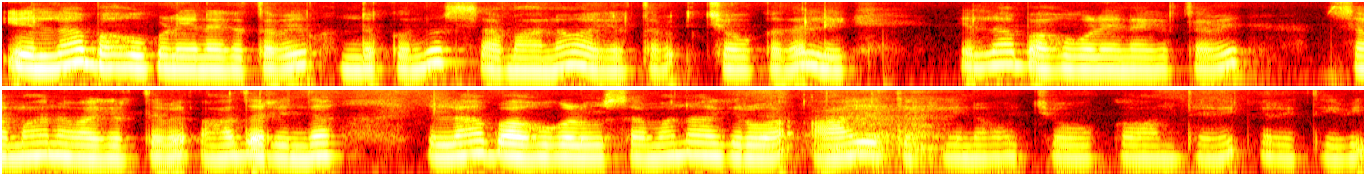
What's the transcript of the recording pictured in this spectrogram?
ಎಲ್ಲ ಬಾಹುಗಳು ಏನಾಗಿರ್ತವೆ? ಒಂದಕ್ಕೊಂದು ಸಮಾನವಾಗಿರ್ತವೆ. ಚೌಕದಲ್ಲಿ ಎಲ್ಲ ಬಾಹುಗಳು ಏನಾಗಿರ್ತವೆ ಸಮಾನವಾಗಿರ್ತವೆ. ಆದ್ದರಿಂದ ಎಲ್ಲ ಬಾಹುಗಳು ಸಮನಾಗಿರುವ ಆಯತಕ್ಕೆ ನಾವು ಚೌಕ ಅಂತೇಳಿ ಕರಿತೀವಿ.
